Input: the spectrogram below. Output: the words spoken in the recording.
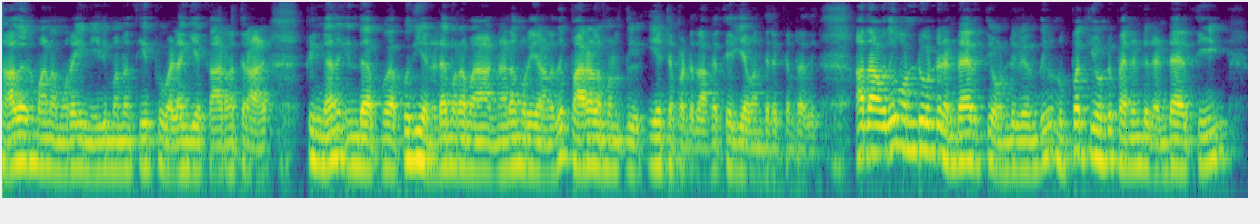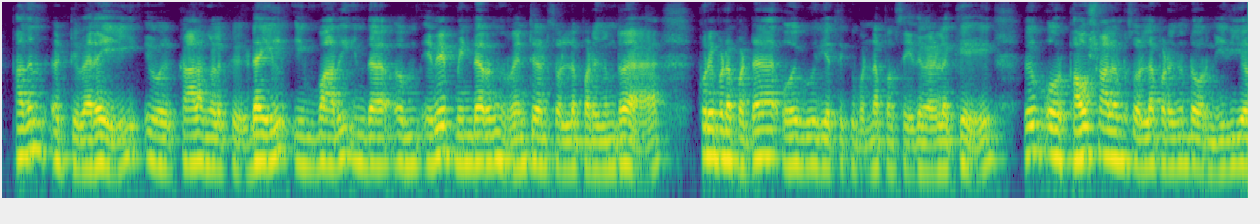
சாதகமான முறை நீதிமன்றம் தீர்ப்பு வழங்கிய காரணத்தினால் பின்னர் இந்த புதிய நடைமுறை நடைமுறையானது பாராளுமன்றத்தில் இயற்றப்பட்டதாக தெரிய வந்திருக்கின்றது. அதாவது ஒன்று ஒன்று ரெண்டாயிரத்தி ஒன்றிலிருந்து முப்பத்தி ஒன்று பன்னெண்டு ரெண்டாயிரத்தி பதினெட்டு வரை காலங்களுக்கு இடையில் இவ்வாறு இந்த எவே மிண்டரும் ரெண்ட் சொல்லப்படுகின்ற குறிப்பிடப்பட்ட ஓய்வூதியத்துக்கு விண்ணப்பம் செய்தவர்களுக்கு ஒரு பௌஷால் என்று சொல்லப்படுகின்ற ஒரு நிதிய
